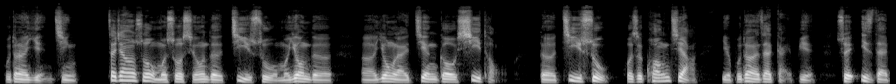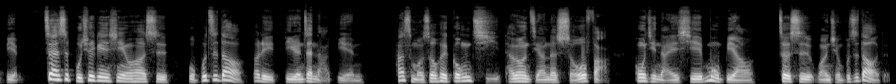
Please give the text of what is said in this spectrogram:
不断的演进，再加上说我们所使用的技术，我们用的呃用来建构系统的技术或是框架也不断的在改变，所以一直在变。再是不确定性的话，是我不知道到底敌人在哪边，他什么时候会攻击，他用怎样的手法攻击哪一些目标，这是完全不知道的。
